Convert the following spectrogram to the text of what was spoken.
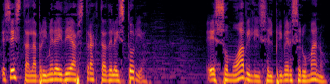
Es esta la primera idea abstracta de la historia, es Homo habilis el primer ser humano.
